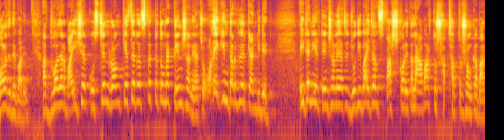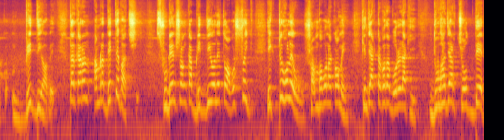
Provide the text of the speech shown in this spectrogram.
বলা যেতে পারে। আর দু হাজার বাইশের কোশ্চেন রং কেসের রেসপেক্টে তোমরা টেনশানে আছো। অনেক ইন্টারভিউয়ের ক্যান্ডিডেট এইটা নিয়ে টেনশনে আছে। যদি বাই চান্স পাস করে, তাহলে আবার তো ছাত্র সংখ্যা বার বৃদ্ধি হবে। তার কারণ আমরা দেখতে পাচ্ছি স্টুডেন্ট সংখ্যা বৃদ্ধি হলে তো অবশ্যই একটু হলেও সম্ভাবনা কমে। কিন্তু একটা কথা বলে রাখি দু হাজার চোদ্দের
